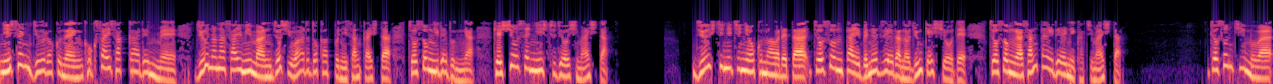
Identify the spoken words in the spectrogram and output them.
2016年国際サッカー連盟17歳未満女子ワールドカップに参加したチョソンイレブンが決勝戦に出場しました。17日に行われたチョソン対ベネズエラの準決勝で、チョソンが3対0に勝ちました。チョソンチームは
